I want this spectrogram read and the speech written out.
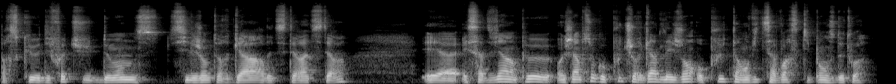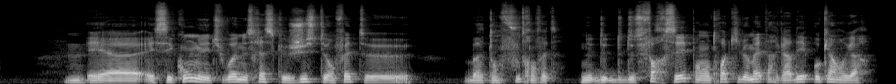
parce que des fois tu te demandes si les gens te regardent, etc., etc. Et, euh, et ça devient un peu. J'ai l'impression qu'au plus tu regardes les gens, au plus t'as envie de savoir ce qu'ils pensent de toi. Hmm. Et, euh, et c'est con, mais tu vois, ne serait-ce que juste en fait, euh, bah t'en foutre en fait, de, de, de te forcer pendant 3 km à regarder aucun regard.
